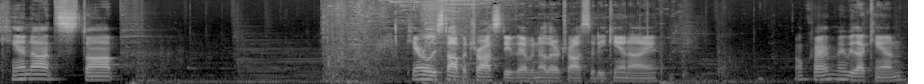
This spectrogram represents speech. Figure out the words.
Cannot stop... Can't really stop Atrocity if they have another Atrocity, can I? Okay, maybe that can.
